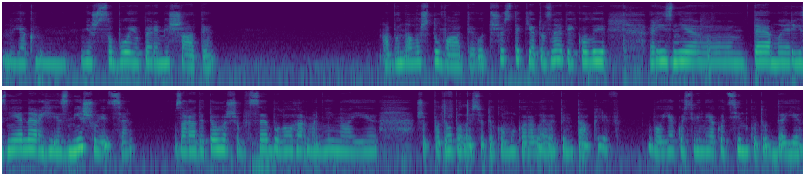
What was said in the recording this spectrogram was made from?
ну, як між собою перемішати або налаштувати. От щось таке. Тут, знаєте, і коли різні е, теми, різні енергії змішуються заради того, щоб все було гармонійно і щоб подобалось у такому королеві Пентаклів. Бо якось він як оцінку тут дає.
